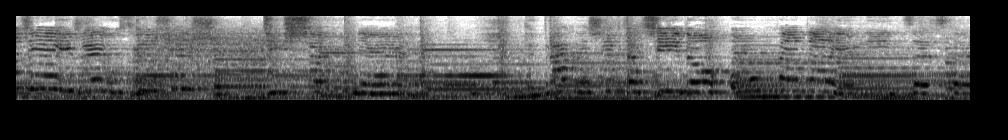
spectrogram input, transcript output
nadziei, że usłyszysz dzisiaj mnie? Gdy pragnę szeptać Ci do ucha tajemnice swe.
